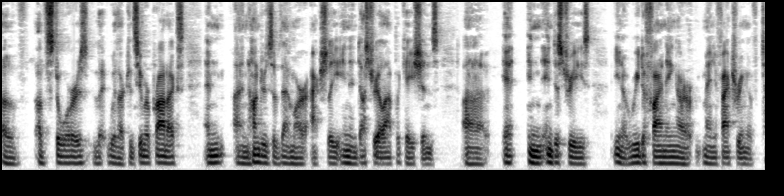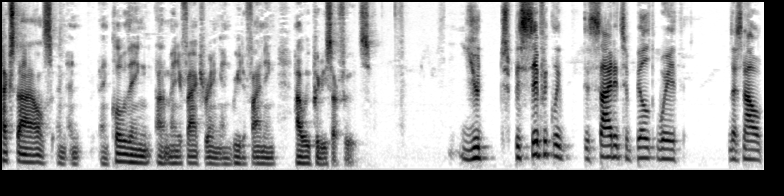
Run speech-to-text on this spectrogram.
of, of stores with our consumer products, and, and hundreds of them are actually in industrial applications uh, in, in industries you know, redefining our manufacturing of textiles and, and, and clothing uh, manufacturing and redefining how we produce our foods. You specifically decided to build with that's now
